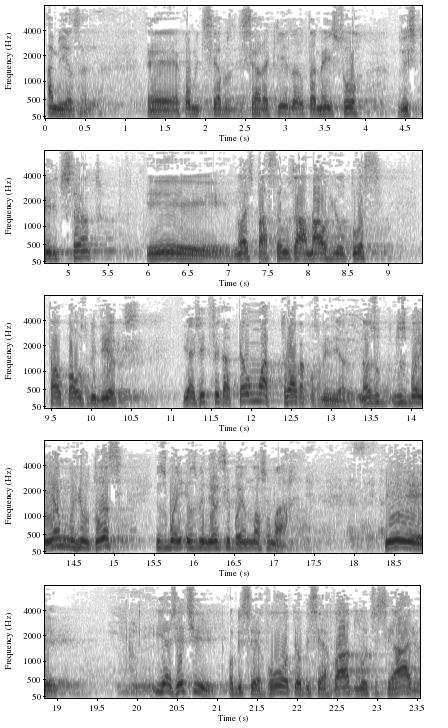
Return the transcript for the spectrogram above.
à mesa. É, como dissemos, disseram aqui, eu também sou do Espírito Santo e nós passamos a amar o Rio Doce, tal qual os mineiros. E a gente fez até uma troca com os mineiros. Nós nos banhamos no Rio Doce e os, os mineiros se banham no nosso mar. E, e a gente observou, tem observado o noticiário.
